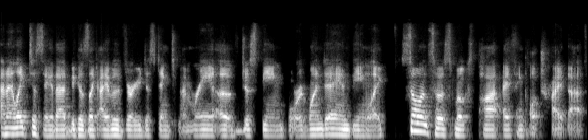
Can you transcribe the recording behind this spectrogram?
and I like to say that because like I have a very distinct memory of just being bored one day and being like, so and so smokes pot. I think I'll try that.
